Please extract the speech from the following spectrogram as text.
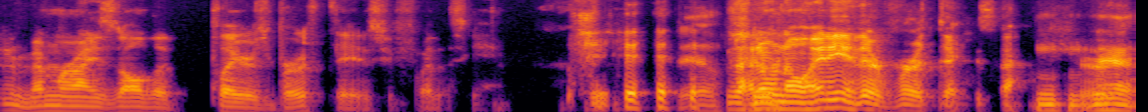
I memorized all the players' birthdays before this game. Yeah, I don't know any of their birthdays. yeah.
